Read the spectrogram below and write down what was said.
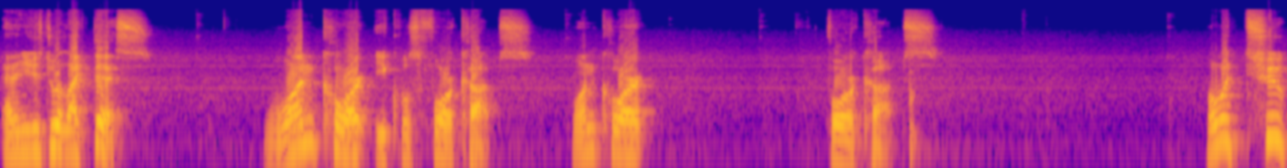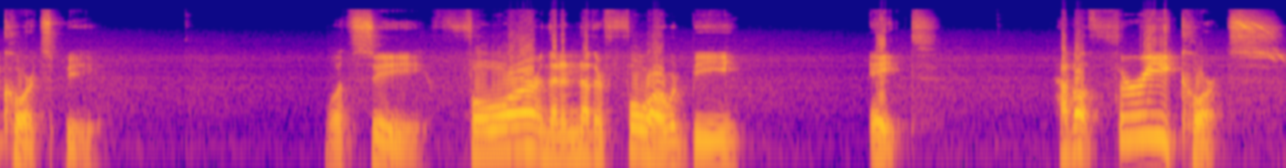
And you just do it like this. One quart equals four cups. One quart, four cups. What would two quarts be? Let's see. Four, and then another four would be eight. How about three quarts?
